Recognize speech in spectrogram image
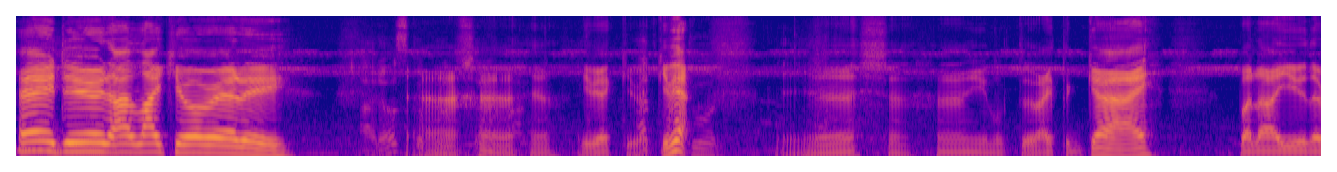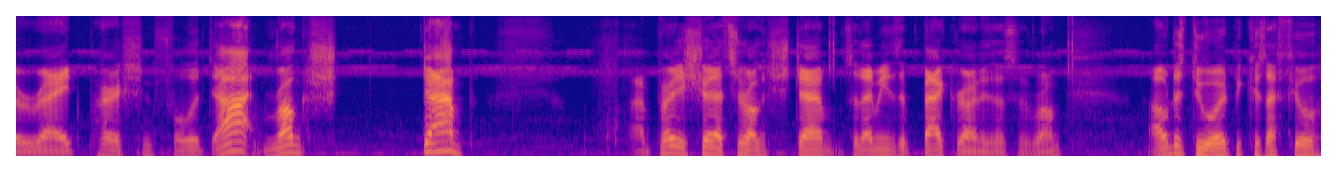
Hey, dude, I like you already. Uh-huh. Yeah. Give it, give it, give it. Yes, uh-huh. you look like the guy. But are you the right person for the... Ah! Wrong stamp! I'm pretty sure that's the wrong stamp. So that means the background is also wrong. I'll just do it because I feel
